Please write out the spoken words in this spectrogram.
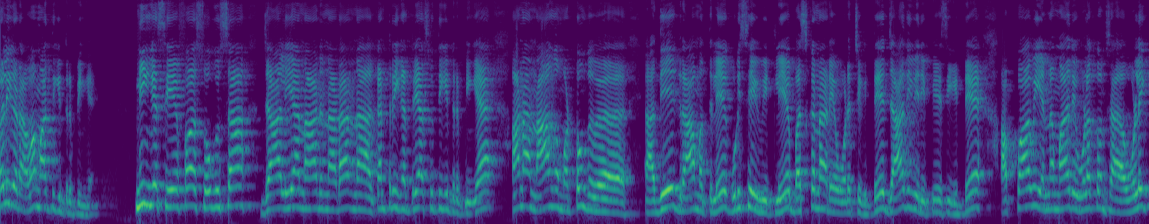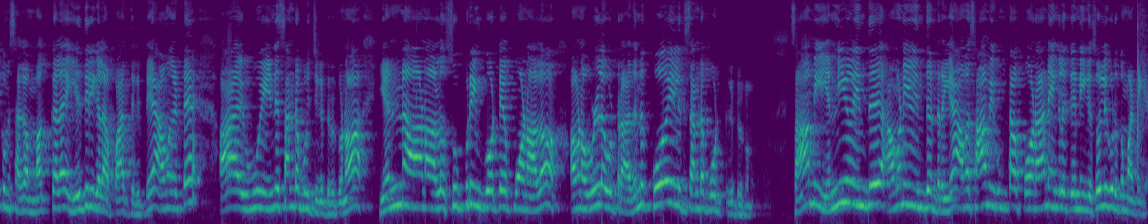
பலிகடாவா மாத்திக்கிட்டு இருப்பீங்க. நீங்கள் சேஃபாக சொகுசாக ஜாலியாக நாடு நாடாக நான் கண்ட்ரி கண்ட்ரியாக சுற்றிக்கிட்டு இருப்பீங்க. ஆனால் நாங்கள் மட்டும் அதே கிராமத்திலே குடிசை வீட்டிலேயே பஸ் கண்ணாடியை உடைச்சிக்கிட்டு ஜாதி வெறி பேசிக்கிட்டு அப்பாவி என்ன மாதிரி உழக்கம் ச உழைக்கும் சக மக்களை எதிரிகளாக பார்த்துக்கிட்டு அவங்ககிட்ட ஆய் ஊயின்னு சண்டை பிடிச்சிக்கிட்டு இருக்கணும். என்ன ஆனாலும் சுப்ரீம் கோர்ட்டே போனாலும் அவனை உள்ளே விட்டுறாதுன்னு கோயிலுக்கு சண்டை போட்டுக்கிட்டு இருக்கணும். சாமி என்னையும் இந்து அவனையும் இந்துன்றீங்க. அவன் சாமி கும்பிட்டா போறான்னு எங்களுக்கு நீங்கள் சொல்லிக் கொடுக்க மாட்டீங்க.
